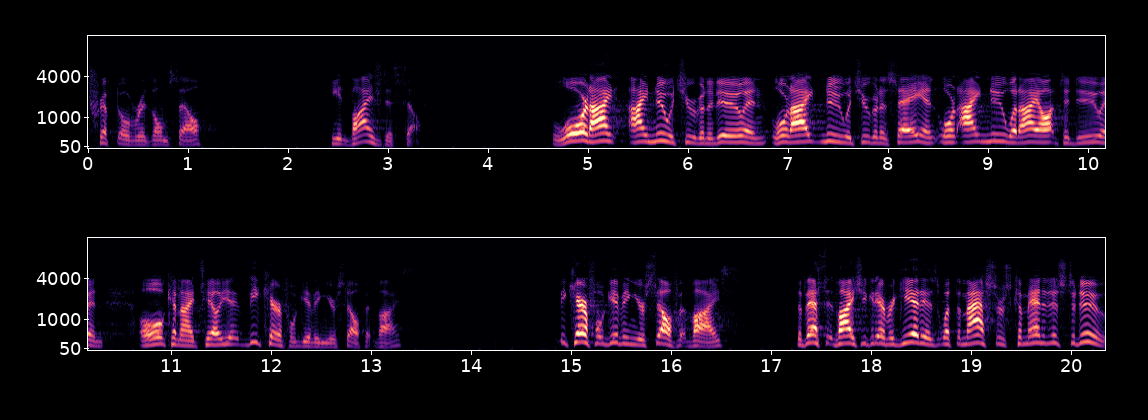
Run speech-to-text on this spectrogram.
tripped over his own self? He advised himself. Lord, I, I knew what you were going to do, and Lord, I knew what you were going to say, and Lord, I knew what I ought to do, and oh, can I tell you, be careful giving yourself advice. Be careful giving yourself advice. The best advice you could ever get is what the master's commanded us to do.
